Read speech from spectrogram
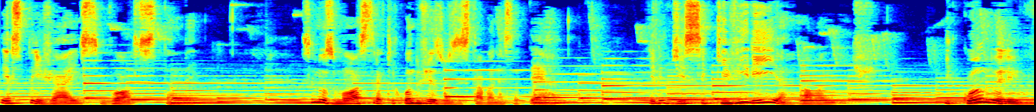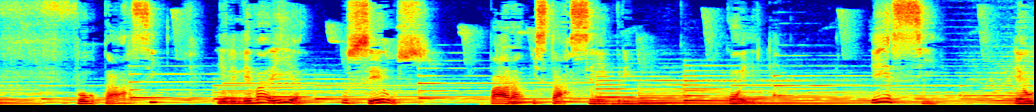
estejais vós também. Isso nos mostra que quando Jesus estava nessa terra, ele disse que viria novamente. E quando ele voltasse, ele levaria os seus para estar sempre com ele. Esse é o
